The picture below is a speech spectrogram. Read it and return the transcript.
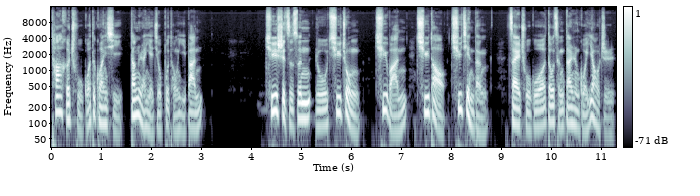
他和楚国的关系当然也就不同一般。屈氏子孙如屈仲、屈完、屈道、屈建等，在楚国都曾担任过要职。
